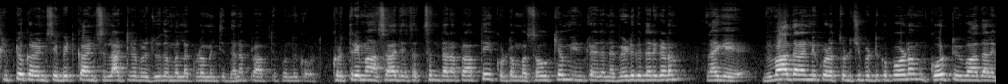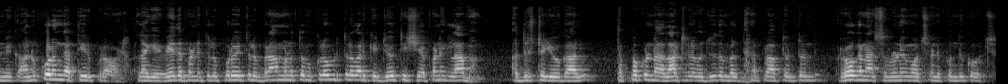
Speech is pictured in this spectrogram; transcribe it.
crypto currency bitcoins lottery చూడడం వల్ల కూడా మంచి ధన ప్రాప్తి పొందుకోవచ్చు. కృత్రిమ సహజ సత్సంతాన ప్రాప్తి కుటుంబ సౌఖ్యం ఇంట్లో ఏదైనా వేడుక జరగడం అలాగే వివాదాలన్నీ కూడా తుడిచిపెట్టుకుపోవడం కోర్టు వివాదాలు మీకు అనుకూలంగా తీర్పు రావడం అలాగే వేద పండితులు పురోహితులు బ్రాహ్మణత్వం కులవృత్తుల వారికి జ్యోతిష్య పనికి లాభం అదృష్ట యోగాలు తప్పకుండా లాటరీలో చూడడం వల్ల ధన ప్రాప్తి ఉంటుంది రోగనాశం రుణవిమోచనాన్ని పొందుకోవచ్చు.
